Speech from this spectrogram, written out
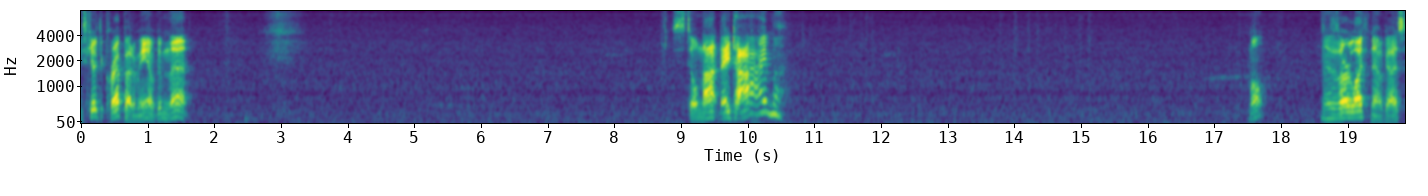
he scared the crap out of me. I'll give him that. Still not daytime. Well, this is our life now, guys.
